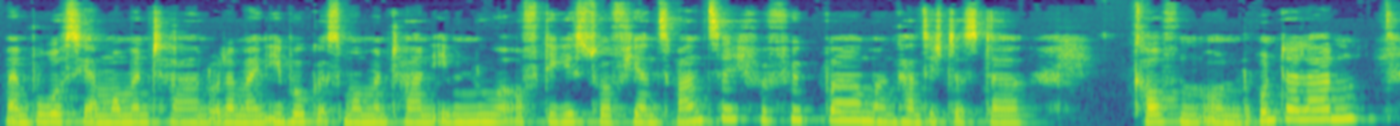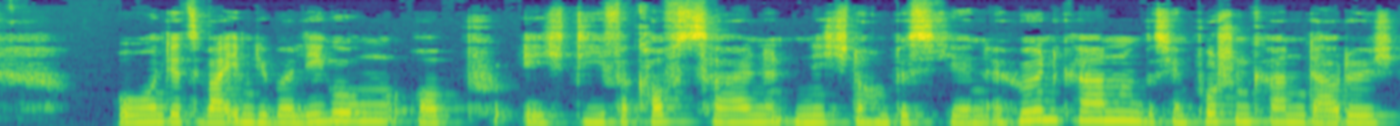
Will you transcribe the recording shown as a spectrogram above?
mein Buch ist ja momentan oder mein E-Book ist momentan eben nur auf Digistore 24 verfügbar. Man kann sich das da kaufen und runterladen. Und jetzt war eben die Überlegung, ob ich die Verkaufszahlen nicht noch ein bisschen erhöhen kann, ein bisschen pushen kann, dadurch,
